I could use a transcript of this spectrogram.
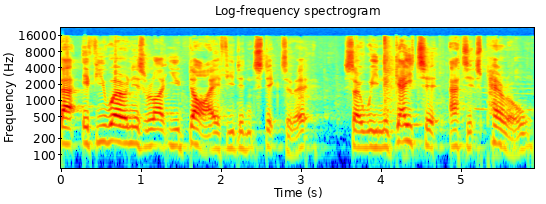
that if you were an Israelite, you'd die if you didn't stick to it. So we negate it at its peril.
